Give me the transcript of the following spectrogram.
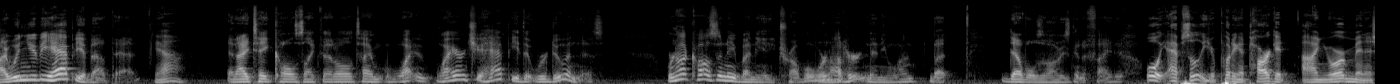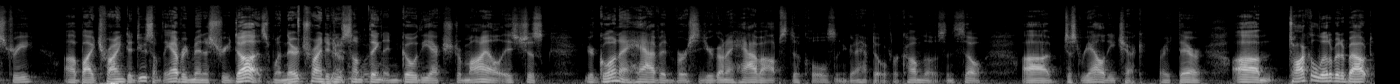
why wouldn't you be happy about that? Yeah. And I take calls like that all the time. Why, why aren't you happy that we're doing this? We're not causing anybody any trouble. We're not hurting anyone. But devil's always going to fight it. Well, absolutely. You're putting a target on your ministry uh, by trying to do something. Every ministry does. When they're trying to do something and go the extra mile, it's just you're going to have adversity. You're going to have obstacles, and you're going to have to overcome those. And so, uh, just reality check right there. Um, talk a little bit about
